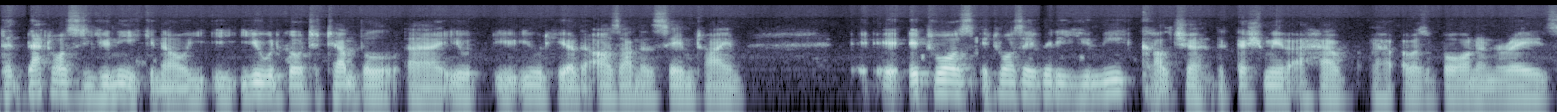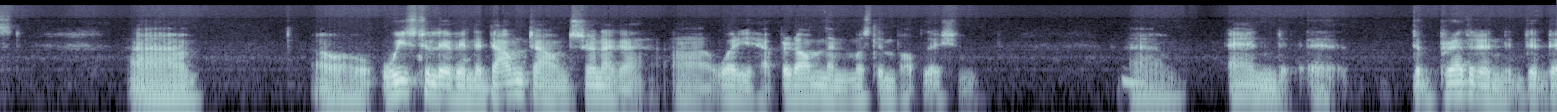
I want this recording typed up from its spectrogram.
that that was unique. You know, you, you would go to temple, uh, you, you, you would hear the azan at the same time. It, it, was it was a very unique culture. The Kashmir I have I was born and raised. Um, oh, we used to live in the downtown Srinagar, uh, where you have predominant Muslim population, um, and uh, the brethren, the, the,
